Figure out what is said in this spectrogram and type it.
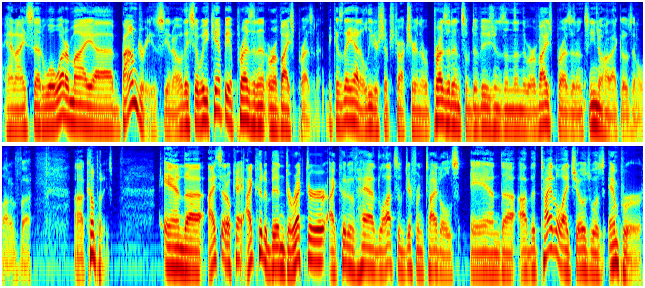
And I said, well, what are my uh, boundaries? You know, they said, well, you can't be a president or a vice president because they had a leadership structure and there were presidents of divisions and then there were vice presidents. You know how that goes in a lot of uh, uh, companies. And uh, I said, okay, I could have been director. I could have had lots of different titles. And uh, uh, the title I chose was emperor.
